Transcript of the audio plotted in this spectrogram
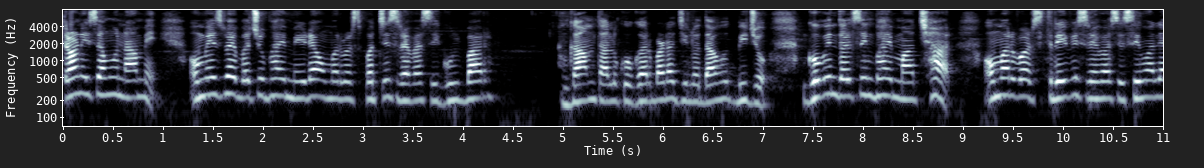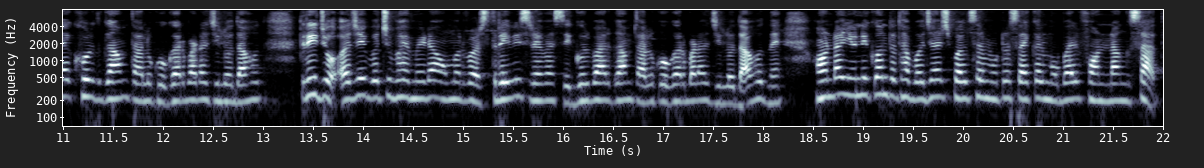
ત્રણ ઈસમો નામે ઉમેશભાઈ બચુભાઈ મેડા, ઉંમર વર્ષ પચીસ, રહેવાસી ગુલબાર ગામ તાલુકો ગરબાડા જિલ્લો દાહોદ બીજો. ગોવિંદ દલસિંહભાઈ માછાર, ઉંમર વર્ષ ત્રેવીસ, રહેવાસી સિમાલિયા ખુર્દ ગામ તાલુકો ગરબાડા જિલ્લો દાહોદ. ત્રીજો, અજય બચુભાઈ મેડા ઉંમર વર્ષ ત્રેવીસ, રહેવાસી ગુલબાર ગામ તાલુકો ગરબાડા જિલ્લો દાહોદને. હોન્ડા યુનિકોર્ન તથા Bajaj Pulsar motorcycle mobile phone નંગ સાત.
